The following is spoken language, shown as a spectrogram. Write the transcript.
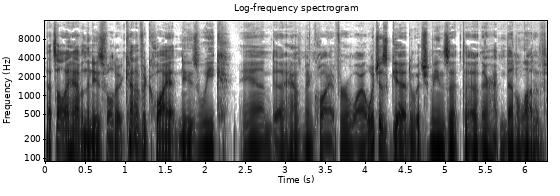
That's all I have in the news folder. Kind of a quiet news week and uh, has been quiet for a while, which is good, which means that uh, there haven't been a lot of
